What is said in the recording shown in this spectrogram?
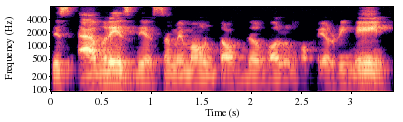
this average, there's some amount of the volume of air remain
